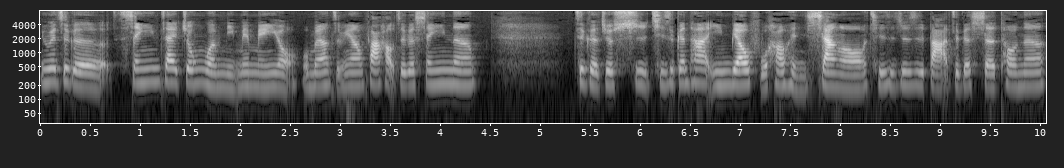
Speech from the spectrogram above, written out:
因为这个声音在中文里面没有，我们要怎么样发好这个声音呢？这个就是其实跟它的音标符号很像哦，其实就是把这个舌头呢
